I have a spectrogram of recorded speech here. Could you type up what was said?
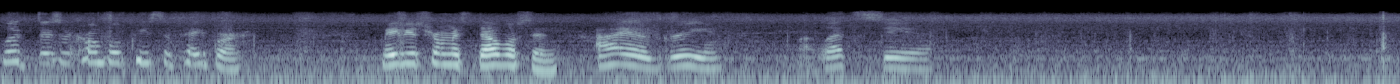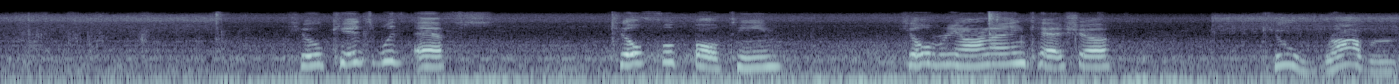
Look, there's a crumpled piece of paper. Maybe it's from Miss Devilson. I agree. Let's see. Kill kids with F's. Kill football team. Kill Rihanna and Kesha. Kill Robert.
